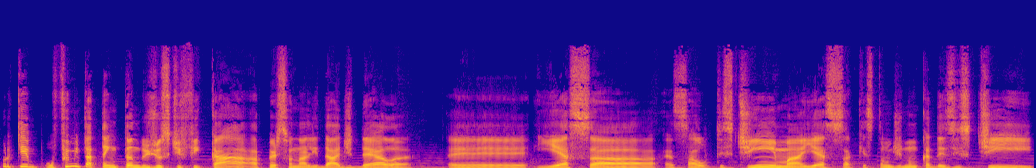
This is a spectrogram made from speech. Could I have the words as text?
porque o filme tá tentando justificar a personalidade dela é, e essa, essa autoestima e essa questão de nunca desistir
